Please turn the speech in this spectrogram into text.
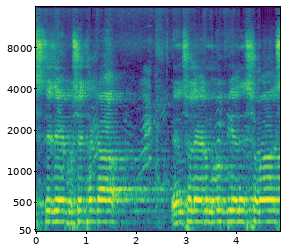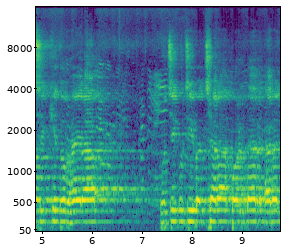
স্টেজে বসে থাকা অঞ্চলের মুরব্বিয়ানের সমাজ শিক্ষিত ভাইরা কুচি কুচি বাচ্চারা, পর্দার আড়াল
